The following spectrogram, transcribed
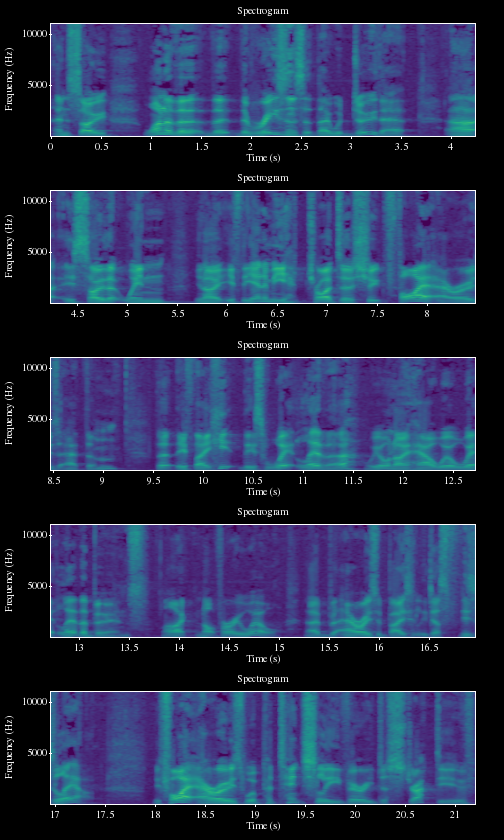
And so, one of the, the, the reasons that they would do that uh, is so that when, you know, if the enemy tried to shoot fire arrows at them, that if they hit this wet leather, we all know how well wet leather burns. Like, not very well. Uh, arrows would basically just fizzle out. If fire arrows were potentially very destructive,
